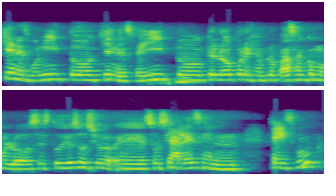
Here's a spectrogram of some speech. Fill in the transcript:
Quién es bonito, quién es feíto, que luego, por ejemplo, pasan como los estudios eh, sociales en Facebook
